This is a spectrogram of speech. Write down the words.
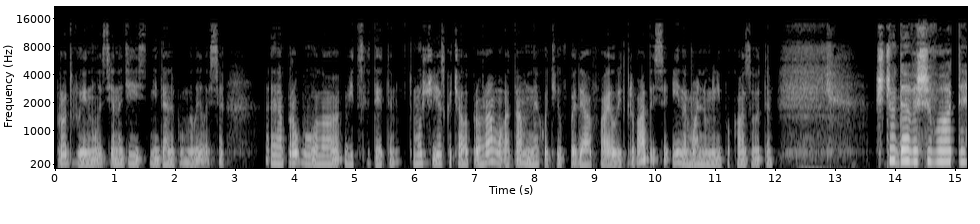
продвинулась, я надіюсь, ніде не помилилася. Е, Пробувала відслідити, тому що я скачала програму, а там не хотів PDF-файл відкриватися і нормально мені показувати, що де вишивати.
